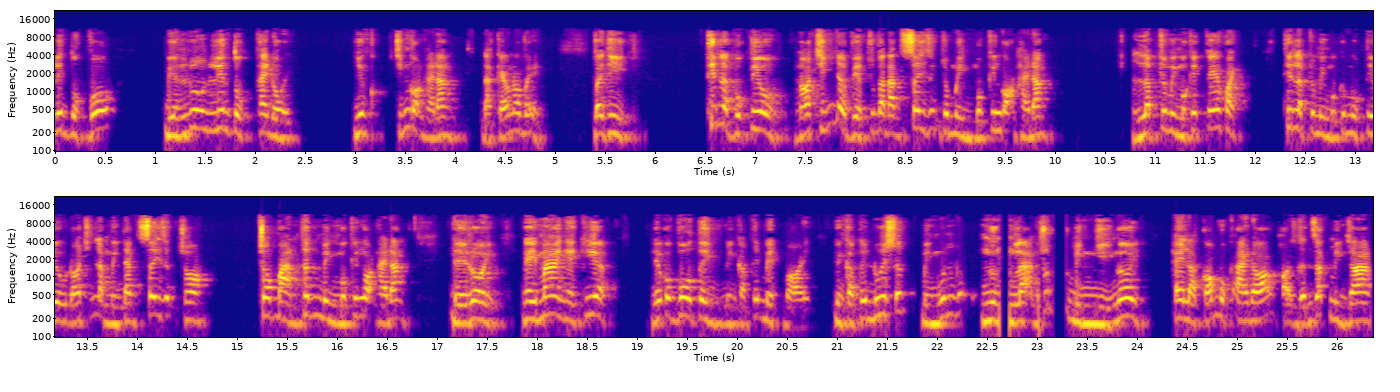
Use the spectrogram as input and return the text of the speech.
liên tục vỗ biển luôn liên tục thay đổi, nhưng chính ngọn hải đăng đã kéo nó về. Vậy thì thiết lập mục tiêu, nó chính là việc chúng ta đang xây dựng cho mình một cái ngọn hải đăng, lập cho mình một cái kế hoạch thiết lập cho mình một cái mục tiêu, đó chính là mình đang xây dựng cho cho bản thân mình một cái ngọn hải đăng. Để rồi, ngày mai, ngày kia, nếu có vô tình mình cảm thấy mệt mỏi, mình cảm thấy đuối sức, mình muốn ngừng lại một chút, mình nghỉ ngơi, hay là có một ai đó họ dẫn dắt mình ra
